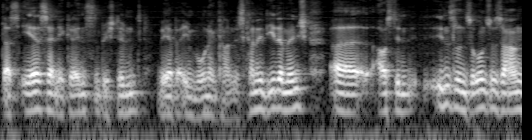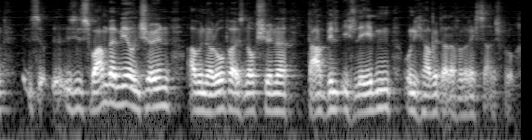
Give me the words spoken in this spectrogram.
dass er seine Grenzen bestimmt, wer bei ihm wohnen kann. Es kann nicht jeder Mensch äh, aus den Inseln so und so sagen, es ist warm bei mir und schön, aber in Europa ist noch schöner, da will ich leben und ich habe darauf einen Rechtsanspruch.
